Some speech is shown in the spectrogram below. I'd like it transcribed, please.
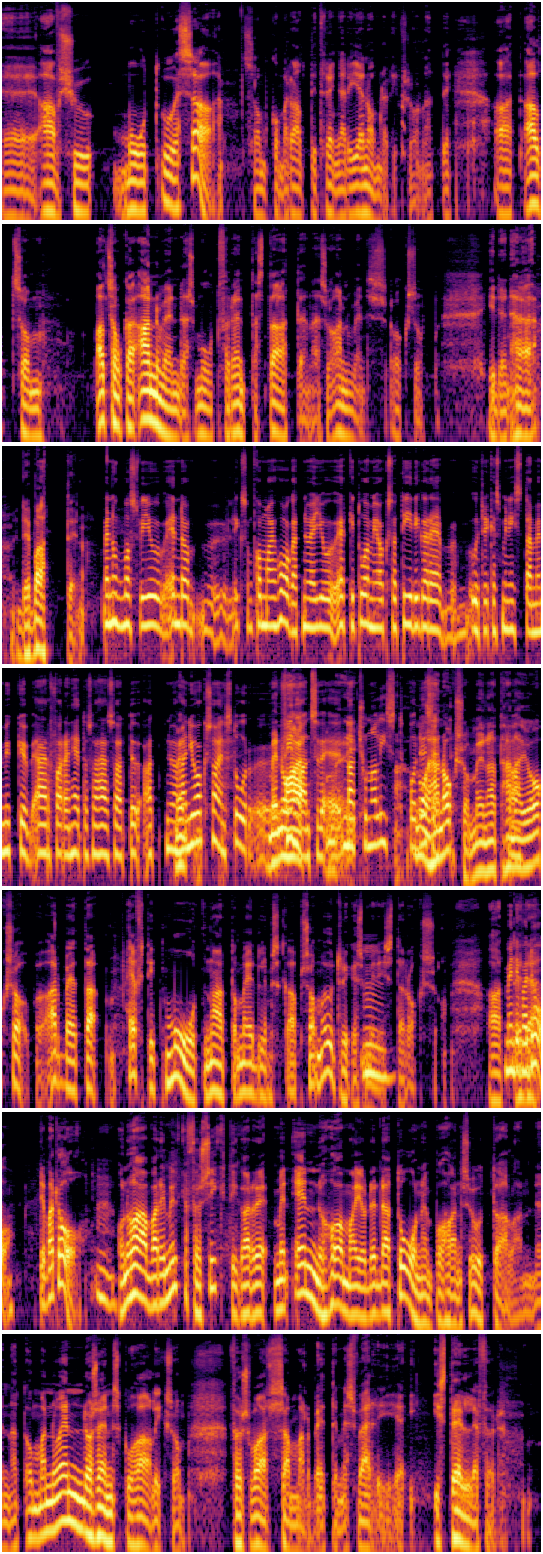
eh, avsky mot USA som kommer alltid tränger igenom därifrån. Att, det, att allt, som, allt som kan användas mot Förenta staterna så används också i den här debatten makten. Men nog måste vi ju ändå eh, liksom komma ihåg att nu är ju Erkki Tuomio också tidigare utrikesminister med mycket erfarenhet och så här så att, att nu är men, han ju också en stor eh, Finlandsnationalist på det sättet. är han också, men att han ja. har ju också arbetat häftigt mot NATO-medlemskap som utrikesminister mm. också. Att men det var då? Det var då. Mm. Och nu har han varit mycket försiktigare men ännu hör man ju den där tonen på hans uttalanden. Att om man nu ändå sen skulle ha liksom försvarssamarbete med Sverige istället för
